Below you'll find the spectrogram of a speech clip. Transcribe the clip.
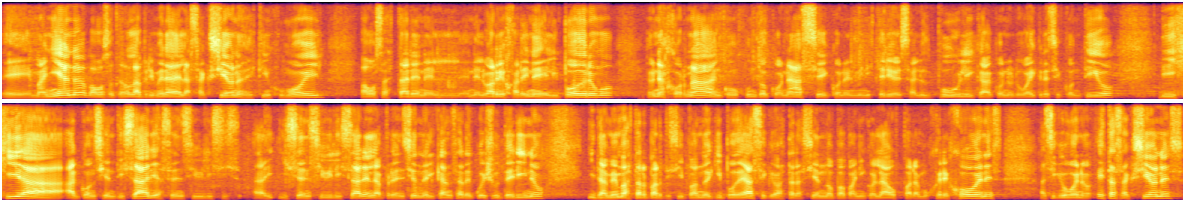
Eh, mañana vamos a tener la primera de las acciones de este Injumóvil, vamos a estar en el, barrio Jardines del Hipódromo, en una jornada en conjunto con ACE, con el Ministerio de Salud Pública, con Uruguay Crece Contigo, dirigida a concientizar y, a sensibilizar, en la prevención del cáncer de cuello uterino y también va a estar participando equipo de ACE que va a estar haciendo Papa Nicolau para mujeres jóvenes. Así que bueno, estas acciones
